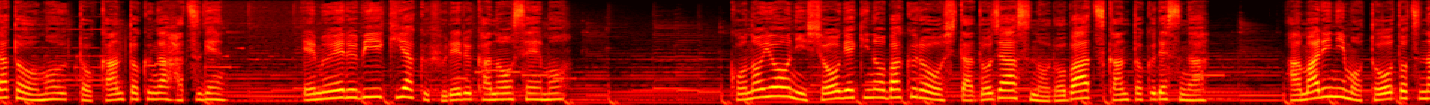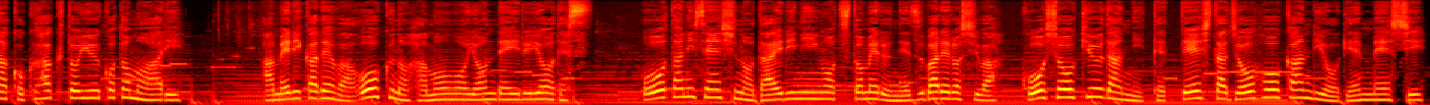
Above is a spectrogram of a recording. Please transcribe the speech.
たと思うと監督が発言。MLB 規約触れる可能性も。このように衝撃の暴露をしたドジャースのロバーツ監督ですがあまりにも唐突な告白ということもありアメリカでは多くの波紋を呼んでいるようです。大谷選手の代理人を務めるネズバレロ氏は交渉球団に徹底した情報管理を厳命し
